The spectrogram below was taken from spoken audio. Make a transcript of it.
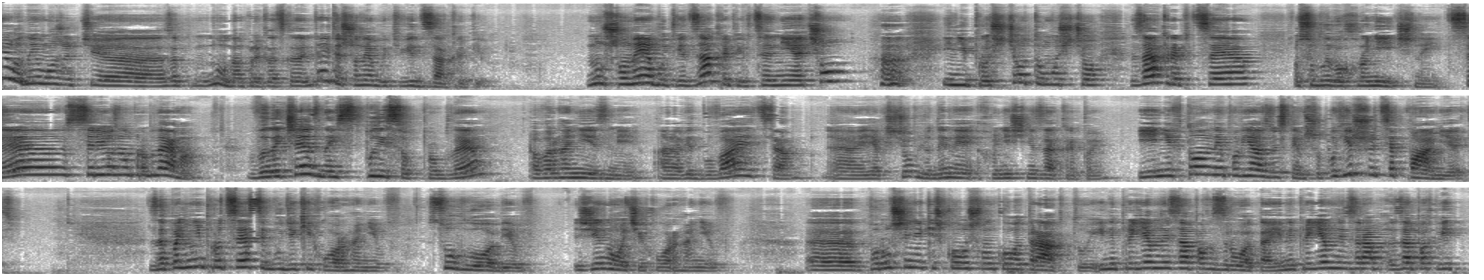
і вони можуть, е, ну, наприклад, сказати, дайте що-небудь від закрипів. Ну, що-небудь від закрипів це ні о чому і ні про що, тому що закрип це особливо хронічний, це серйозна проблема. Величезний список проблем в організмі е, відбувається, е, якщо в людини хронічні закрипи. І ніхто не пов'язує з тим, що погіршується пам'ять, запальні процеси будь-яких органів, суглобів, жіночих органів, е, порушення кишково-шлункового тракту, і неприємний запах з рота, і неприємний запах від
